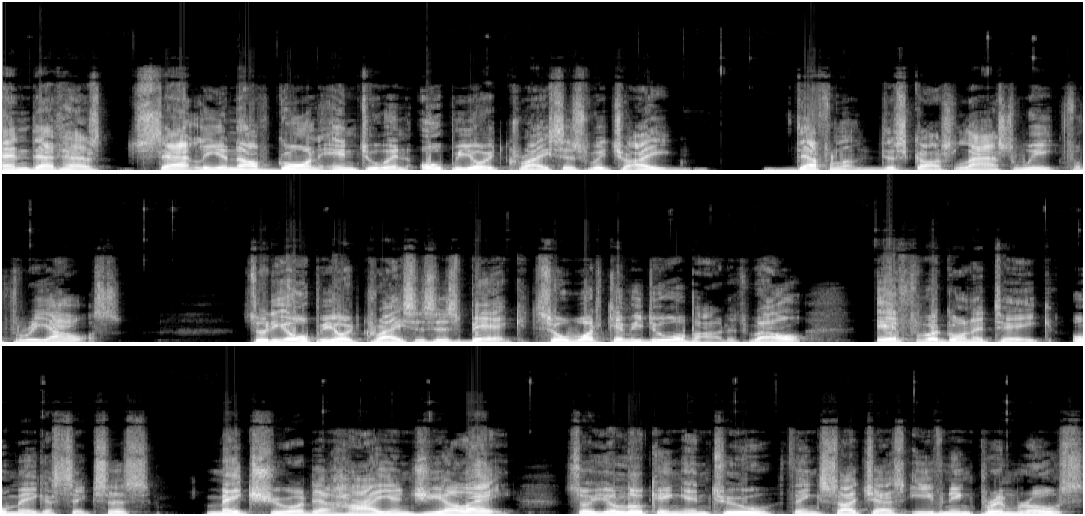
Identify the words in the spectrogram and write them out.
And that has sadly enough gone into an opioid crisis, which I definitely discussed last week for three hours. So the opioid crisis is big. So what can we do about it? Well, if we're going to take omega 6s, make sure they're high in GLA. So you're looking into things such as evening primrose,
